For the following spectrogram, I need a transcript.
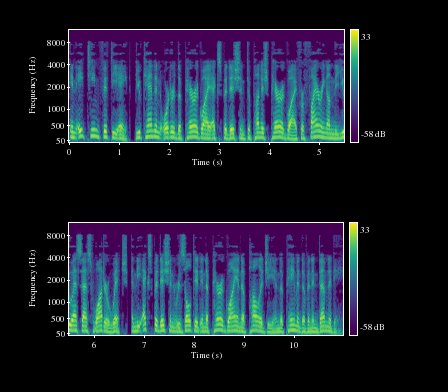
In 1858, Buchanan ordered the Paraguay expedition to punish Paraguay for firing on the USS Water Witch, and the expedition resulted in a Paraguayan apology and the payment of an indemnity.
